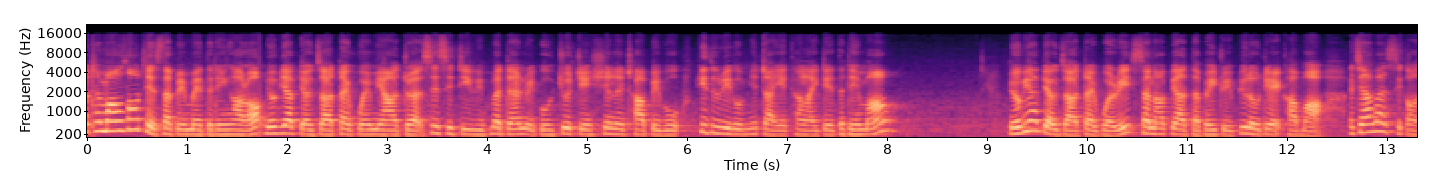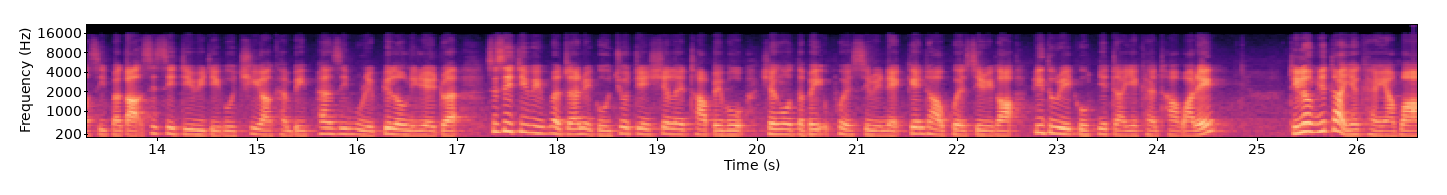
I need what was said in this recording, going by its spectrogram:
ပထမဆုံးတင်ဆက်ပေးမယ့်သတင်းကတော့မြို့ပြပျောက်ကြားတိုက်ပွဲများအတွက် CCTV မှတ်တမ်းတွေကိုကြိုတင်ရှင်းလင်းထားပေးဖို့ပြည်သူတွေကိုမြစ်တာရက်ခံလိုက်တဲ့သတင်းမှာ မြို့ပြပျောက်ကြားတိုက်ပွဲတွေဆန္ဒပြတပိတ်တွေပြုလုပ်တဲ့အခါမှာအကြမ်းဖက်စစ်ကောင်စီဘက်က CCTV တွေကိုချီရခံပြီးဖမ်းဆီးမှုတွေပြုလုပ်နေတဲ့အတွက် CCTV မှတ်တမ်းတွေကိုကြိုတင်ရှင်းလင်းထားပေးဖို့ရန်ကုန်တပိတ်အဖွဲ့အစည်းတွေနဲ့ကင်းထောက်အဖွဲ့အစည်းတွေကပြည်သူတွေကိုမြစ်တာရက်ခံထားပါတယ်။ဒီလိုမြစ်တာရက်ခံရမှာ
